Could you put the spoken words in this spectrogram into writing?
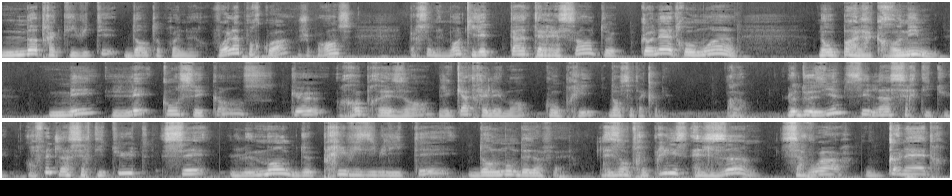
notre activité d'entrepreneur. Voilà pourquoi, je pense, personnellement qu'il est intéressant de connaître au moins, non pas l'acronyme, mais les conséquences que représentent les quatre éléments compris dans cet acronyme. Alors, le deuxième, c'est l'incertitude. En fait, l'incertitude, c'est le manque de prévisibilité dans le monde des affaires. Les entreprises, elles aiment savoir ou connaître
